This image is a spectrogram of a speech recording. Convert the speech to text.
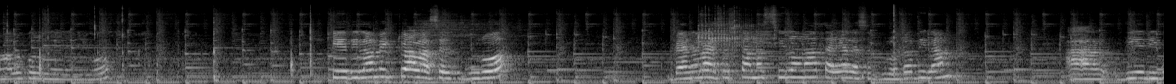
ভালো করে নেড়ে নিব। দিয়ে দিলাম একটু আলাচের গুঁড়ো। ভ্যানিলা এসেসটা আমার ছিল না, তাই এলাচের গুঁড়োটা দিলাম। আর দিয়ে দিব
